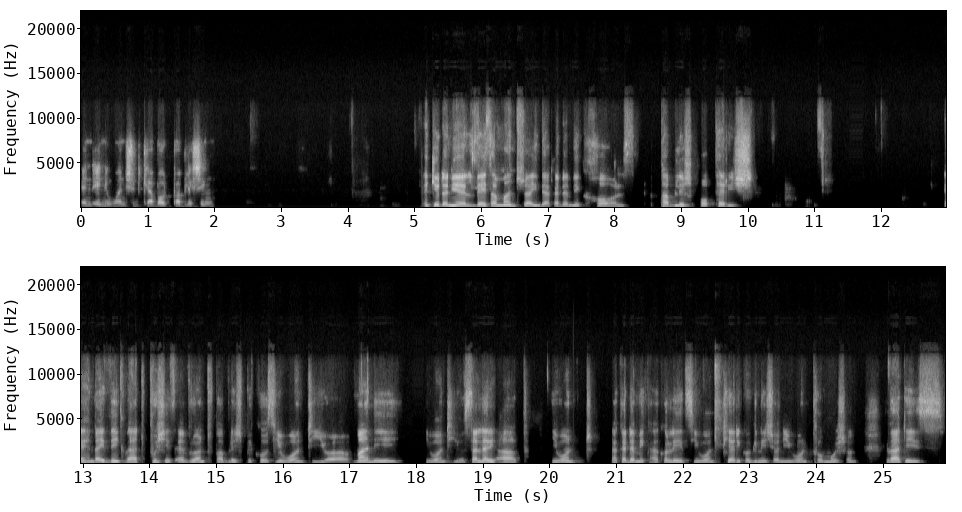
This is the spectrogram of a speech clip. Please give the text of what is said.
and anyone should care about publishing? Thank you, Danielle. There's a mantra in the academic halls publish or perish. And I think that pushes everyone to publish because you want your money, you want your salary up, you want academic accolades, you want peer recognition, you want promotion. That is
